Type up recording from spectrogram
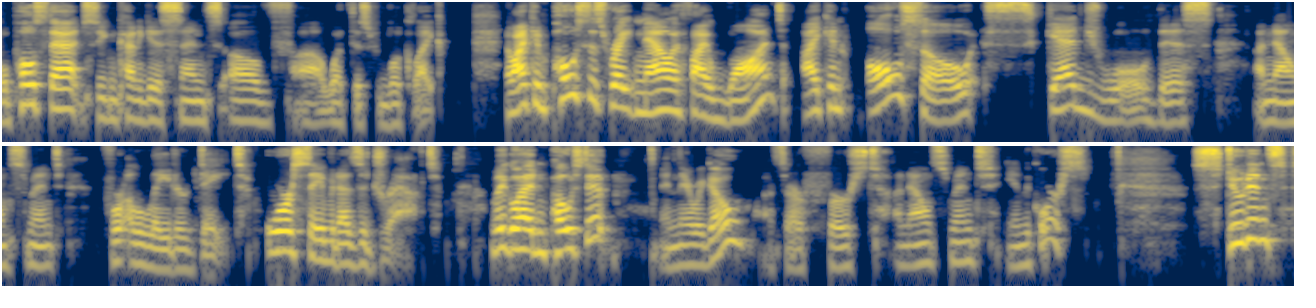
we'll post that so you can kind of get a sense of uh, what this would look like. Now I can post this right now if I want. I can also schedule this announcement for a later date or save it as a draft. Let me go ahead and post it. And there we go. That's our first announcement in the course. Students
